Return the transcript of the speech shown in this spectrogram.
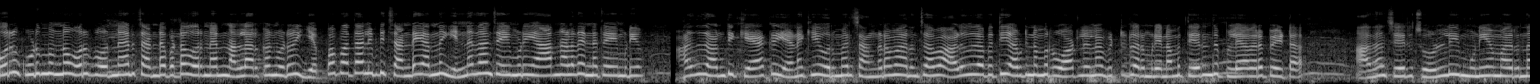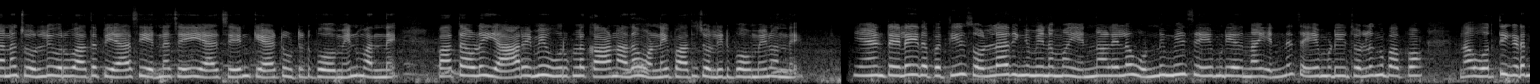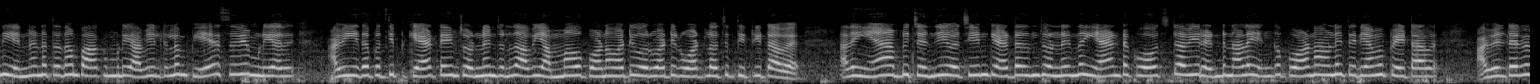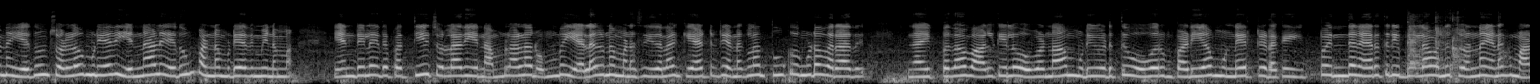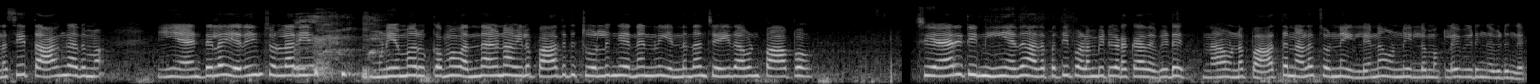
ஒரு குடும்பம்னா ஒரு ஒரு நேரம் சண்டை ஒரு நேரம் நல்லா இருக்குன்னு விடும் எப்போ பார்த்தாலும் இப்படி சண்டையாக இருந்தால் என்னதான் செய்ய முடியும்? யாருனால தான் என்ன செய்ய முடியும்? அது ஆண்டி கேட்க எனக்கே ஒரு மாதிரி சங்கடமாக இருந்துச்சு. அவ பற்றி அப்படி நம்ம ரோட்லலாம் விட்டுட்டு வர முடியாது. நம்ம தெரிஞ்ச பிள்ளையா வேற போயிட்டா. அதான் சரி சொல்லி முனியமாக இருந்தானா சொல்லி ஒரு வார்த்தை பேசி என்ன செய்ய ஏன் செய்யன்னு கேட்டு விட்டுட்டு போவோமேன்னு வந்தேன். பார்த்தா அவளை யாரையுமே ஊருக்குள்ளே காணாதான் உன்னை பார்த்து சொல்லிட்டு போவோமேன்னு வந்தேன். என்கிட்ட இதை பற்றி சொல்லாதீங்க மீனம்மா. என்னாலெல்லாம் ஒன்றுமே செய்ய முடியாது. நான் என்ன செய்ய முடியும் சொல்லுங்க பார்ப்போம் நான் ஒருத்தி கிடந்து என்னென்னத்தை தான் பார்க்க முடியும். அவள்கிட்டலாம் பேசவே முடியாது. அவ இதை பற்றி கேட்டேன்னு சொன்னேன்னு சொல்லுது. அவ அம்மாவை போன வாட்டி ஒரு வாட்டி ரோட்டில் வச்சு திட்டாவ அதை ஏன் அப்படி செஞ்சு வச்சின்னு கேட்டதுன்னு சொன்னேன் என்கிட்ட கோச்சிட்டு அவ ரெண்டு நாளாக எங்கே போனவனே தெரியாமல் போயிட்டாவ. அவள்கிட்ட நான் எதுவும் சொல்ல முடியாது. என்னால் எதுவும் பண்ண முடியாது மீனம்மா. என்கிட்ட இதை பற்றியே சொல்லாதீங்க. நம்மளால ரொம்ப இலகுன மனசு. இதெல்லாம் கேட்டுட்டு எனக்கெல்லாம் தூக்கம் கூட வராது. நான் இப்போ தான் வாழ்க்கையில் ஒவ்வொன்றா முடிவெடுத்து ஒவ்வொரு படியாக முன்னேறிட்டு கிடக்கேன் இப்போ இந்த நேரத்தில் இப்படிலாம் வந்து சொன்னால் எனக்கு மனசே தாங்காதும்மா. நீ என்கிட்டலாம் எதையும் சொல்லாதீங்க. முனியமாக ருக்கமாக வந்தாங்கன்னு அவங்கள பார்த்துட்டு சொல்லுங்க. என்னென்னு என்னதான் செய்தாவன்னு பார்ப்போம். சரிட்டி நீ எதுவும் அதை பற்றி புலம்பிட்டு கிடக்காத. விடு. நான் உன்னை பார்த்தனால சொன்னேன். இல்லைன்னா ஒன்றும் இல்லை மக்களே. விடுங்க விடுங்க.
